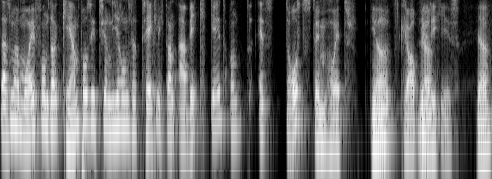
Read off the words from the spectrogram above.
dass man mal von der Kernpositionierung tatsächlich dann auch weggeht und es trotzdem halt ja. glaubwürdig ja. ist. Ja.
